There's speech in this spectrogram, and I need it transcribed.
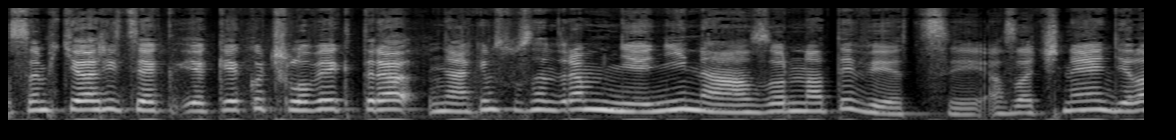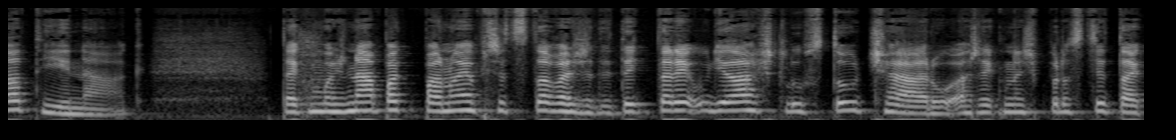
jsem chtěla říct, jak, jak jako člověk, která nějakým způsobem teda mění názor na ty věci a začne je dělat jinak, tak možná pak panuje představa, že ty teď tady uděláš tlustou čáru a řekneš prostě tak,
